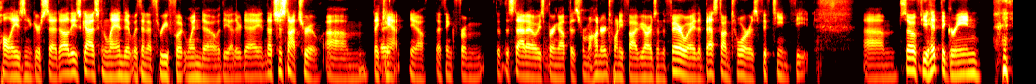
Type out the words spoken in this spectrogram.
Paul Azinger said, "Oh, these guys can land it within a three foot window." The other day, and that's just not true. Um, they right. can't. You know, I think from the, the, stat I always bring up is from 125 yards in the fairway, the best on tour is 15 feet. Um, so if you hit the green,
